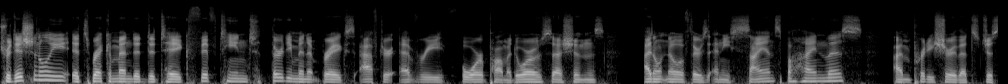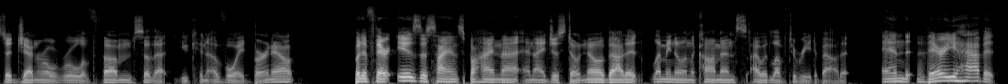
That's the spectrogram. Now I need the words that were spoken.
Traditionally, it's recommended to take 15 to 30 minute breaks after every four Pomodoro sessions. I don't know if there's any science behind this. I'm pretty sure that's just a general rule of thumb so that you can avoid burnout. But if there is a science behind that and I just don't know about it, let me know in the comments. I would love to read about it. And there you have it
